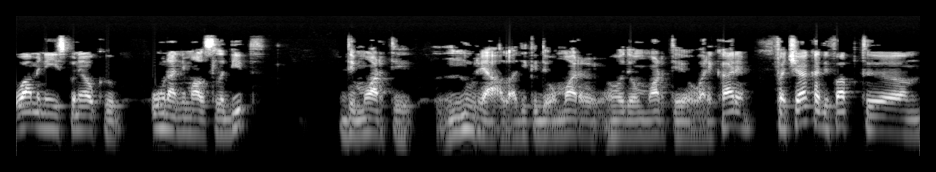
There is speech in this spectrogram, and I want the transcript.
oamenii spuneau că un animal slăbit de moarte nu reală, adică de o, moare, de o moarte oarecare, făcea ca de fapt uh,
